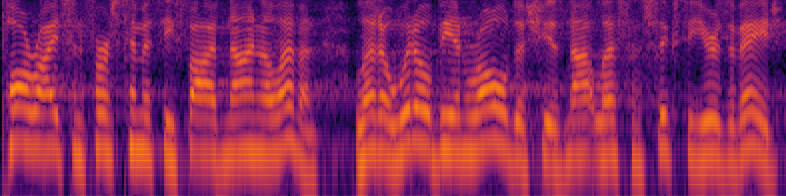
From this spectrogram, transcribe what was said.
Paul writes in 1 Timothy 5 9 and 11, Let a widow be enrolled if she is not less than 60 years of age,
